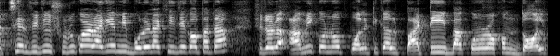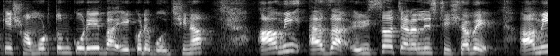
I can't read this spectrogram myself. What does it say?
আজকের ভিডিও শুরু করার আগে আমি বলে রাখি যে কথাটা, সেটা হলো আমি কোনো পলিটিক্যাল পার্টি বা কোনো রকম দলকে সমর্থন করে বা এ করে বলছি না। আমি অ্যাজ আ রিসার্চ অ্যানালিস্ট হিসাবে, আমি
